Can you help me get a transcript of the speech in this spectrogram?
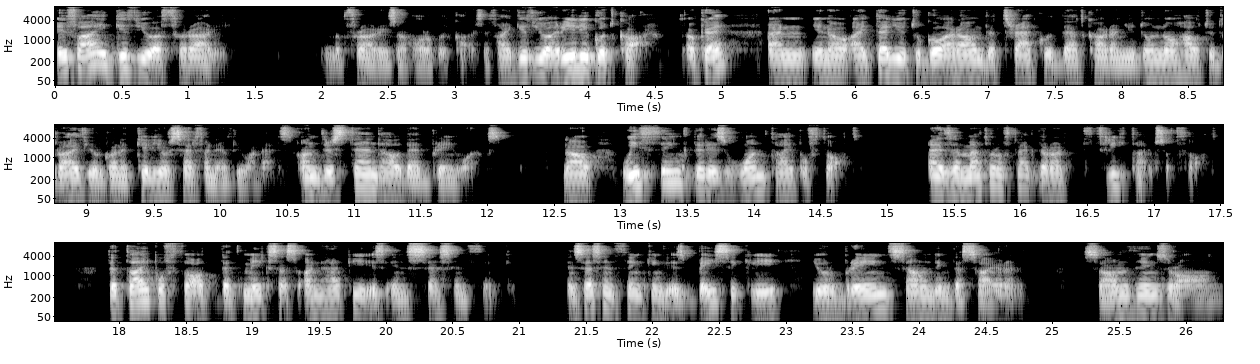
if I give you a Ferrari Ferraris are horrible cars. If I give you a really good car, okay, and you know i tell you to go around the track with that car and you don't know how to drive you're going to kill yourself and everyone else. Understand how that brain works. Now we think there is one type of thought. As a matter of fact there are three types of thought. The type of thought that makes us unhappy is incessant thinking. Incessant thinking is basically your brain sounding the siren. Something's wrong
